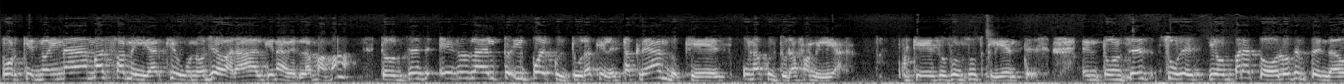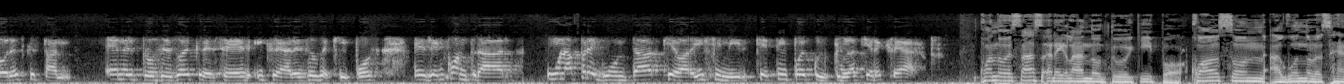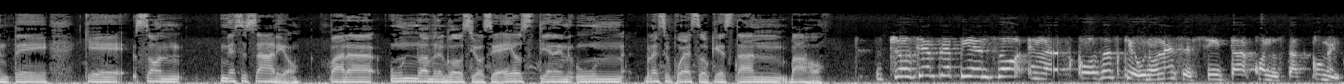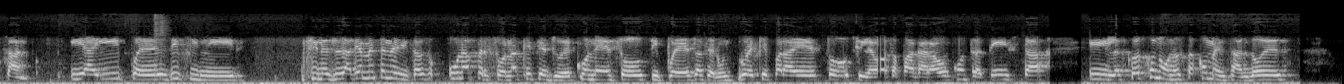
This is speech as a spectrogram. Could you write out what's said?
porque no hay nada más familiar que uno llevar a alguien a ver la mamá. Entonces, eso es el tipo de cultura que él está creando, que es una cultura familiar porque esos son sus clientes. Entonces, su gestión para todos los emprendedores que están en el proceso de crecer y crear esos equipos es encontrar una pregunta que va a definir qué tipo de cultura quiere crear. Cuando estás arreglando tu equipo, ¿cuáles son algunos de los gente que son necesarios para un nuevo negocio? Sea, ellos tienen un presupuesto que están bajo. Yo siempre pienso en las cosas que uno necesita cuando estás comenzando. Y ahí puedes definir si necesariamente necesitas una persona que te ayude con eso, si puedes hacer un trueque para esto, si le vas a pagar a un contratista. Y las cosas cuando uno está comenzando es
